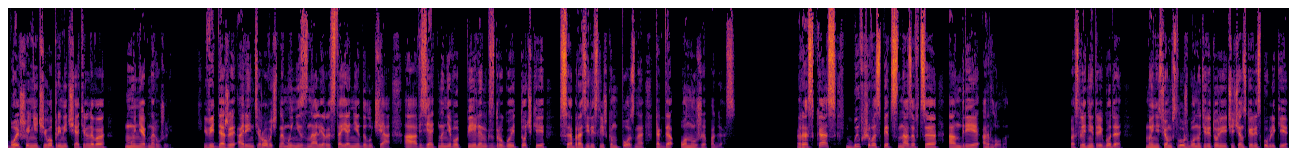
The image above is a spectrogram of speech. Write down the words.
Больше ничего примечательного мы не обнаружили. Ведь даже ориентировочно мы не знали расстояние до луча, а взять на него пеленг с другой точки сообразили слишком поздно, когда он уже погас. Рассказ бывшего спецназовца Андрея Орлова. Последние три года мы несем службу на территории Чеченской Республики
